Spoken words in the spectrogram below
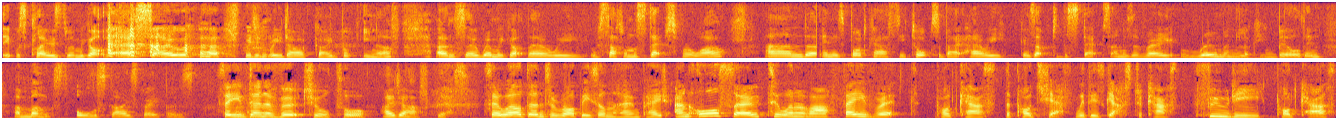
it was closed when we got there, so uh, we didn't read our guidebook enough. And so when we got there, we were sat on the steps for a while. And uh, in his podcast, he talks about how he goes up to the steps and is a very Roman looking building amongst all the skyscrapers. So, you've done a virtual tour. I'd have, yes. So well done to Robbie's on the homepage and also to one of our favourite podcasts, The Pod Chef, with his Gastrocast foodie podcast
